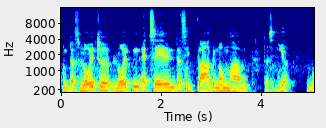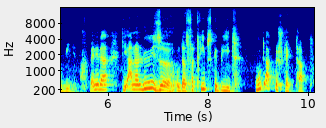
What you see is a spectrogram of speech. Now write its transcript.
und dass Leute Leuten erzählen, dass sie wahrgenommen haben, dass ihr Immobilien macht. Wenn ihr da die Analyse und das Vertriebsgebiet gut abgesteckt habt,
